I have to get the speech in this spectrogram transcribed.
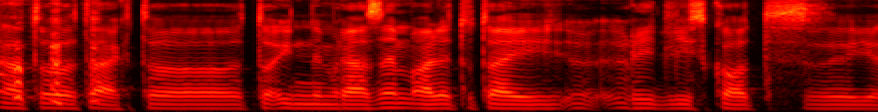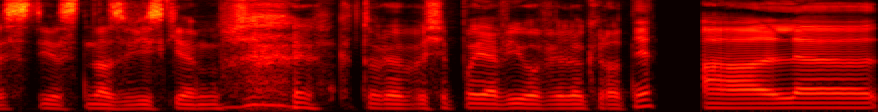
A to tak, to, to innym razem, ale tutaj Ridley Scott jest, jest nazwiskiem, które by się pojawiło wielokrotnie, ale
